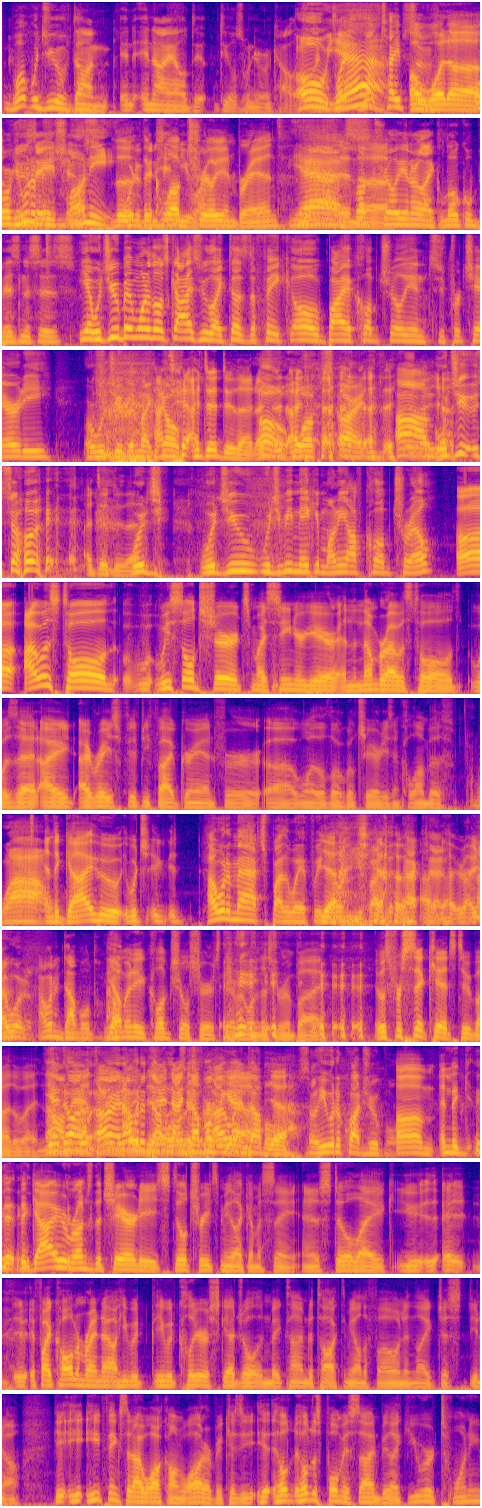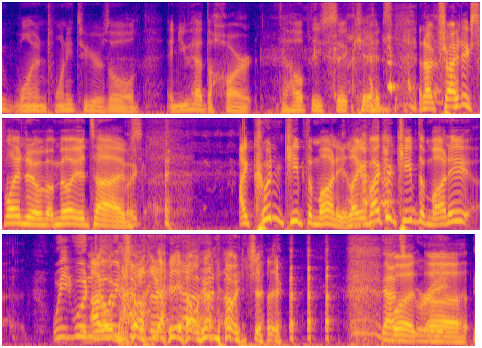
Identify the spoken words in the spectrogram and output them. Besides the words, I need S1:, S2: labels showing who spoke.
S1: what would you have done in NIL de- deals when you were in college?
S2: Oh,
S1: what,
S2: yeah.
S1: What types
S3: Oh,
S1: of
S3: what, uh, You
S2: would've made money.
S3: The, the
S1: been
S3: Club
S1: you up?
S3: Trillion brand.
S2: yeah
S3: And,
S1: Club
S3: uh,
S1: Trillion are like local businesses.
S2: Yeah, would you have been one of those guys who like does the fake? Oh, buy a club trillion to, for charity, or would you have been like,
S3: I,
S2: no?
S3: did, I did do that. I
S2: oh,
S3: did, I,
S2: whoops. All
S3: I did
S2: right.
S3: that,
S2: Um,
S3: yes.
S2: would you? So,
S3: I did do that.
S2: would you? Would you? Would you be making money off Club Trill?
S3: Uh, I was told we sold shirts my senior year, and the number I was told was that I, I raised fifty five grand for uh, one of the local charities in Columbus.
S2: Wow.
S3: And the guy who, which it, it-
S2: I would have matched, by the way, if we'd
S3: Yeah,
S2: known you by
S3: yeah,
S2: the, back
S3: I-
S2: then.
S3: I-
S2: I,
S3: I-
S2: would have.
S1: I would have doubled.
S3: how many Club Trill shirts did everyone in this room buy? It was for sick kids too, by the way.
S2: Yeah,
S1: Oh,
S2: no, I, all right, I
S1: I
S2: would have doubled.
S1: I doubled
S2: I would have doubled.
S3: Yeah.
S2: So he would have quadrupled.
S3: Um, and the, the the guy who runs the charity still treats me like I'm a saint, and is still like you. It, if I called him right now, he would he would clear a schedule and make time to talk to me on the phone, and like just you know, he he, he thinks that I walk on water because he he'll he'll just pull me aside and be like, you were 21, 22 years old, and you had the heart to help these sick kids, and I've tried to explain to him a million times. I couldn't keep the money. Like if I could keep the money,
S2: we wouldn't know
S3: would
S2: each
S3: know,
S2: other.
S3: Yeah, we would know each other
S2: That's
S3: but,
S2: great.
S3: Uh,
